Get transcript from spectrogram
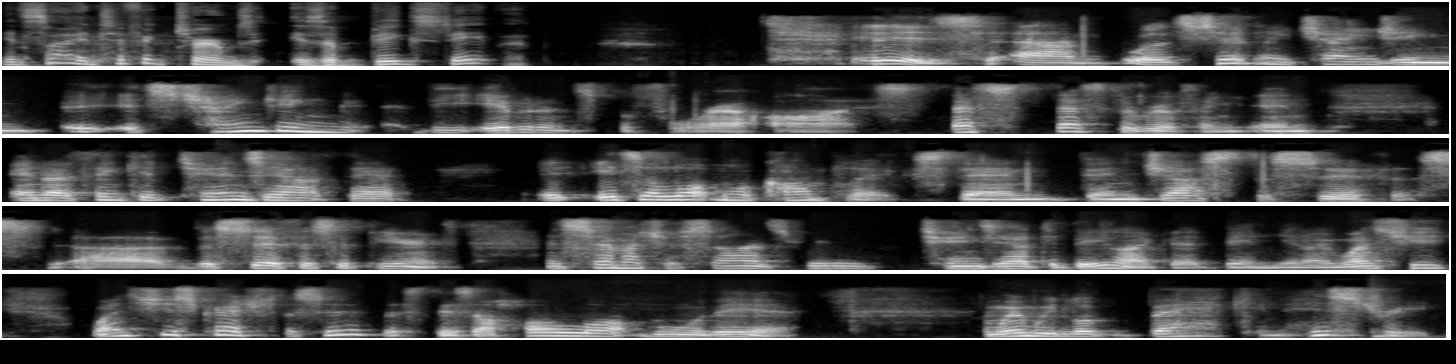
in scientific terms is a big statement. It is. Um, well it's certainly changing it's changing the evidence before our eyes. That's that's the real thing. And and i think it turns out that it, it's a lot more complex than than just the surface, uh, the surface appearance. And so much of science really turns out to be like that, Ben. You know, once you once you scratch the surface, there's a whole lot more there. And when we look back in history,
